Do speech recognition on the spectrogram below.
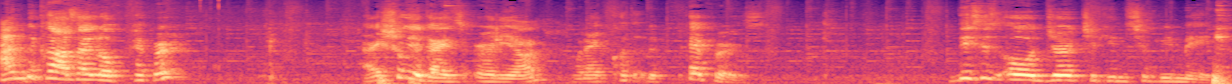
And because I love pepper, I show you guys early on when I cut up the peppers this is how jerk chicken should be made.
